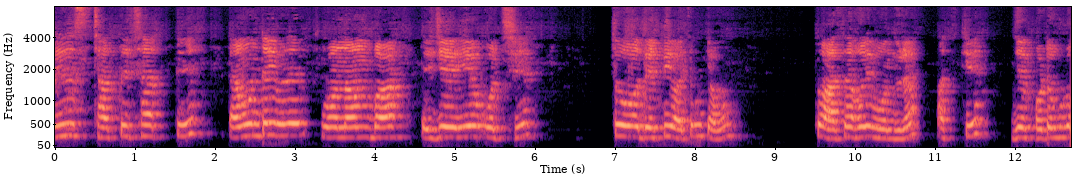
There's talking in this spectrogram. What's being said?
রিলস ছাড়তে ছাড়তে এমনটাই মানে প্রণাম বা এই যে ইয়ে করছে তো দেখতেই পাচ্ছেন কেমন? তো আশা করি বন্ধুরা, আজকে যে ফটোগুলো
